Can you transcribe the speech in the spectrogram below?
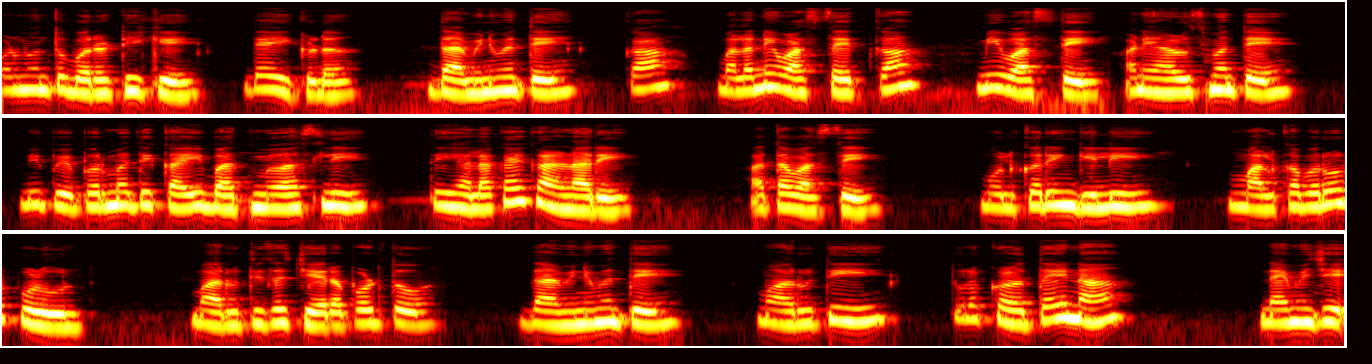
पण म्हणतो बरं ठीक आहे द्या इकडं. दामिनी म्हणते का? मला नाही वाचता येत का? मी वाचते आणि हळूच म्हणते मी पेपरमध्ये काही बातमी वाचली ते ह्याला काय कळणार आहे? आता वाचते. मोलकरीण गेली मालकाबरोबर पळून. मारुतीचा चेहरा पडतो. दामिनी म्हणते मारुती तुला कळतंय ना? नाही म्हणजे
